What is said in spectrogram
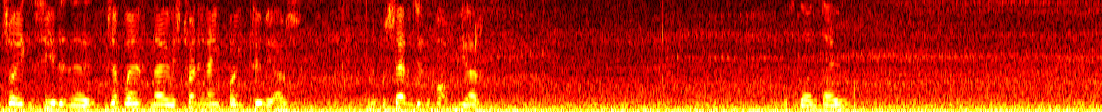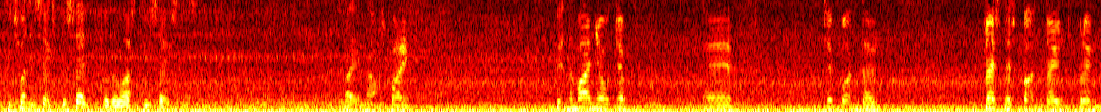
So you can see that the jib length now is 29.2 metres and the percentage at the bottom here has gone down to 26% for the last two sections. Right, and that was by putting the manual jib uh, jib button down. Press this button down to bring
